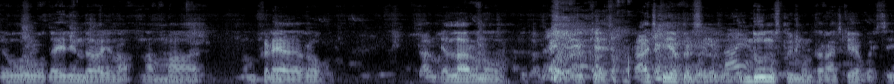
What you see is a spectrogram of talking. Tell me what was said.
ದೇವರು ದಯದಿಂದ ಏನೋ ನಮ್ಮ ನಮ್ಮ ಕಡೆ ಯಾರೋ ಎಲ್ಲರೂ ಇದಕ್ಕೆ ರಾಜಕೀಯ ಬೆರೆಸಿ, ಹಿಂದೂ ಮುಸ್ಲಿಮ್ ಅಂತ ರಾಜಕೀಯ ಬೆರೆಸಿ,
